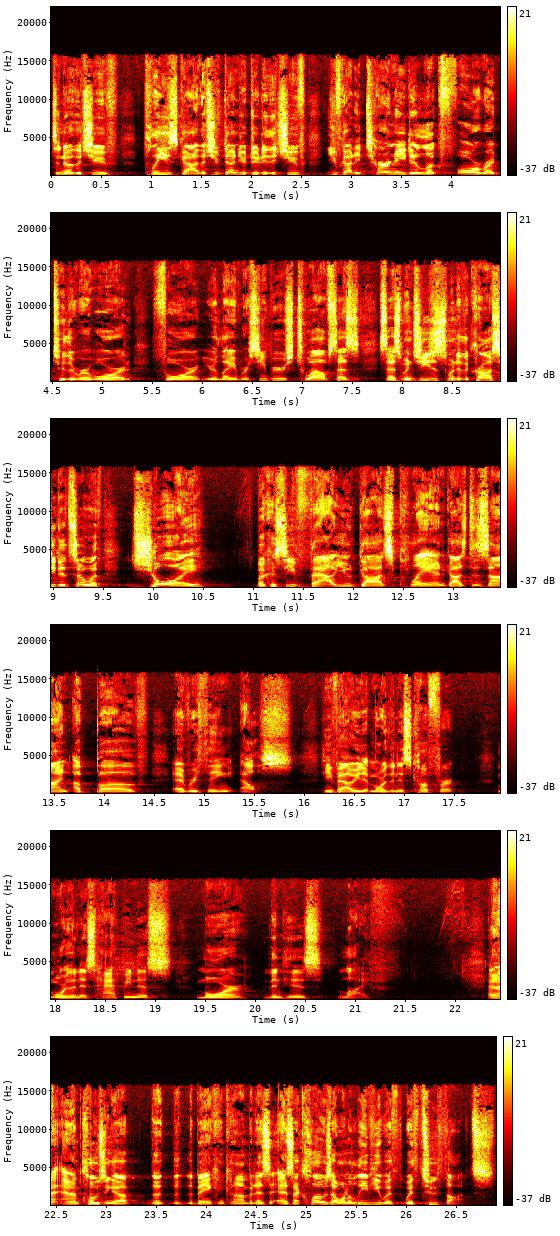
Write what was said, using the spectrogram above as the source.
To know that you've pleased God, that you've done your duty, that you've, you've got eternity to look forward to the reward for your labors. Hebrews 12 says, says, when Jesus went to the cross, he did so with joy because he valued God's plan, God's design above everything else. He valued it more than his comfort, more than his happiness, more than his life. And, I, am closing up, the, the, the, band can come, but as, as I close, I want to leave you with, with two thoughts.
